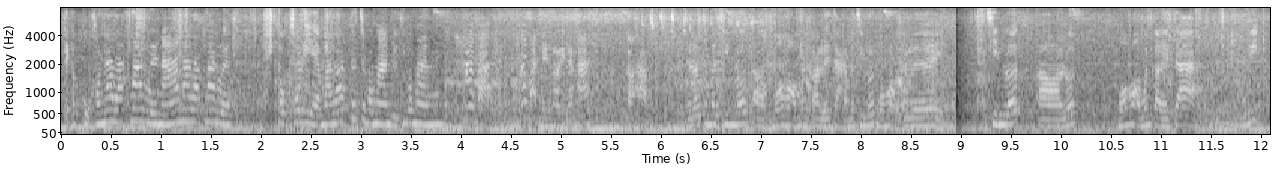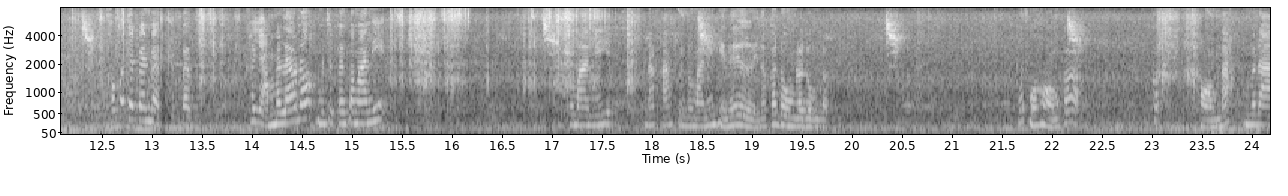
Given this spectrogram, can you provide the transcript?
แต่กระปุกเขาน่ารักมากเลยนะน่ารักมากเลย ตกเฉลี่ยมาแล้วก็จะประมาณอยู่ที่ประมาณ 5 บาท5บาทหน่อยๆนะคะก็อะเดี๋ยวเราจะมาชิมรสเอ่อหัวหอมมันก่อนเลยจ้ะมาชิมรสหัวหอมกันเลย ชิมรสเอ่อรสหัวหอมมันก่อนเลยจ้าอุ้ยเขาก็จะเป็นแบบแบบขยำมาแล้วเนาะมันจะเป็นประมาณนี้ ประมาณนี้นะคะ เป็นประมาณนี้เห็นไหมเอ่ยแล้วก็ดมระดมกับรสหัวหอมก็ ก็หอมนะธรรมดา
